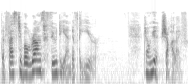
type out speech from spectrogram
The festival runs through the end of the year. Zhang Yue, Shanghai Live.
